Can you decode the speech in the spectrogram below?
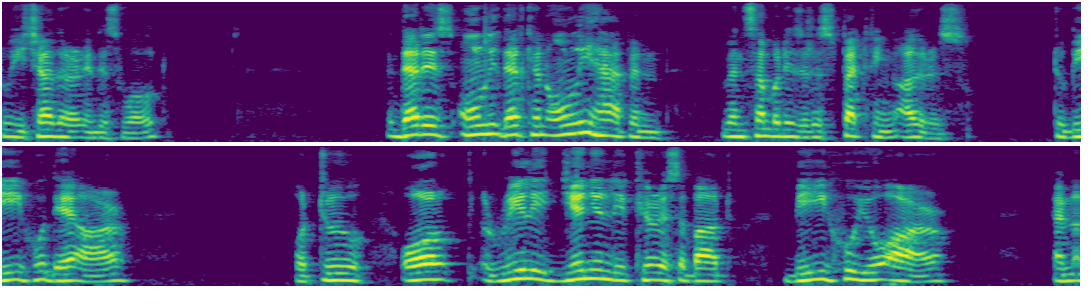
to each other in this world that is only that can only happen when somebody is respecting others to be who they are or to or really genuinely curious about be who you are and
